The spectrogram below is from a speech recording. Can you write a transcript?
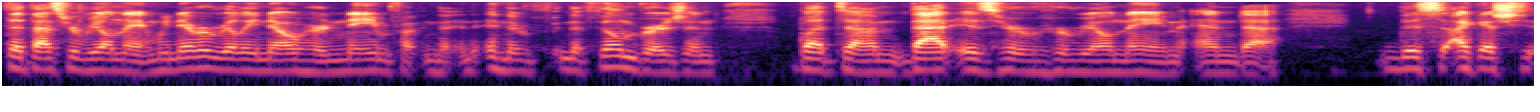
that that's her real name. We never really know her name from in the in the, in the film version, but um, that is her her real name. And uh, this, I guess, she,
